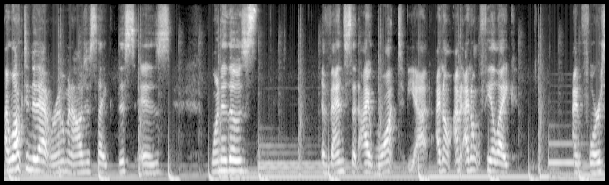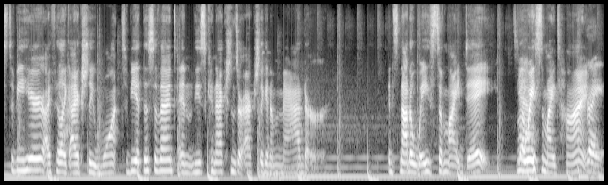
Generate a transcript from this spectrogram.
i walked into that room and i was just like this is one of those events that i want to be at. I don't I don't feel like i'm forced to be here i feel like i actually want to be at this event and these connections are actually going to matter it's not a waste of my day it's not a waste of my time right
